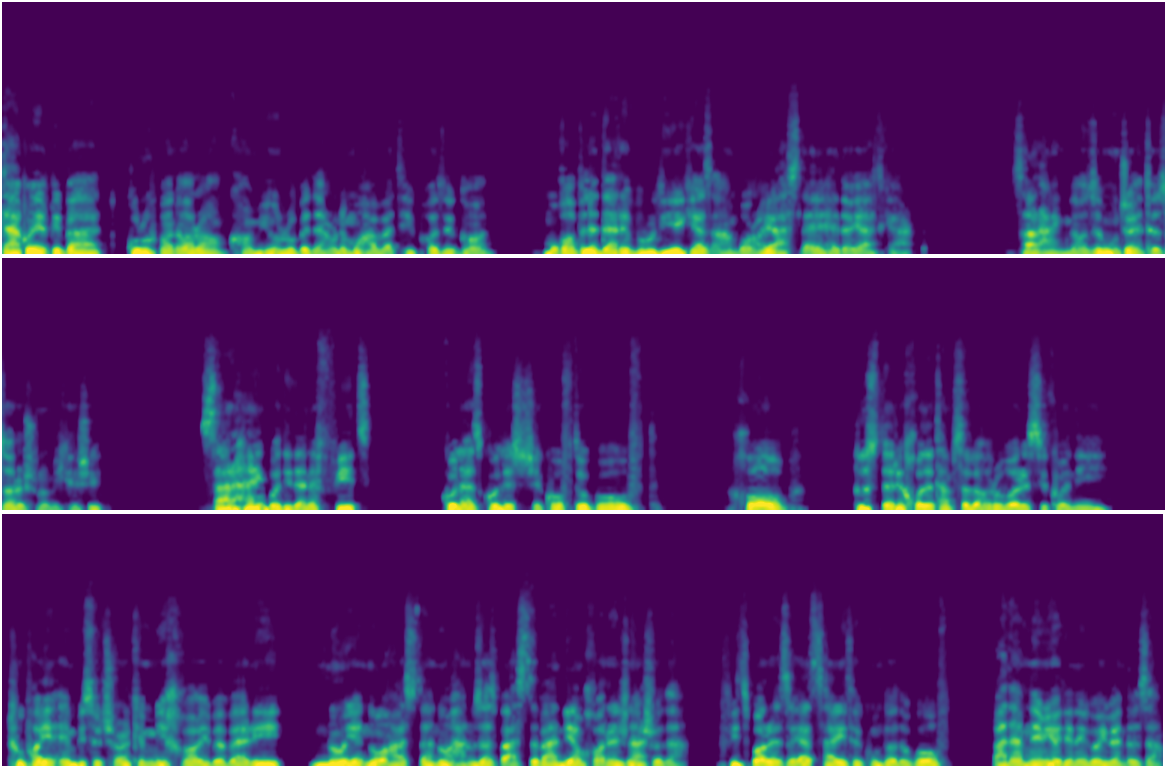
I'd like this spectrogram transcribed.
دقایقی بعد گروهبان آرام کامیون رو به درون محوطه پادگان مقابل در ورودی یکی از انبارهای اسلحه هدایت کرد. سرهنگ نازم اونجا انتظارشون رو می‌کشید. سرهنگ با دیدن فیتز گل از گلش شکفت و گفت خب دوست داری خودت هم سلاح رو وارسی کنی؟ توپای M24 که می‌خوای ببری نوع نو هستن و هنوز از بسته بندی هم خارج نشدن. فیتز با رضایت سری تکون داد و گفت بدم نمیاد یه نگاهی بندازم.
